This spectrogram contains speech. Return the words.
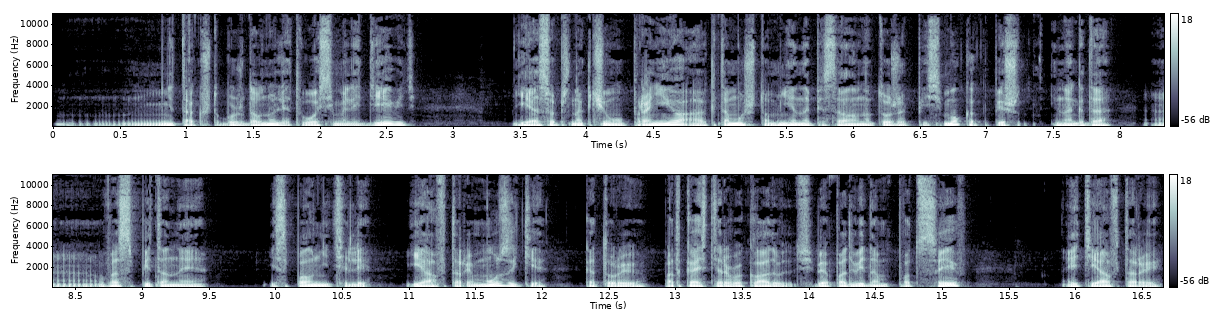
Не так, чтобы уже давно, лет 8 или 9. Я, собственно, к чему про нее, а к тому, что мне написала она тоже письмо, как пишут иногда э, воспитанные исполнители и авторы музыки, которые подкастеры выкладывают себе под видом под сейф. Эти авторы,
